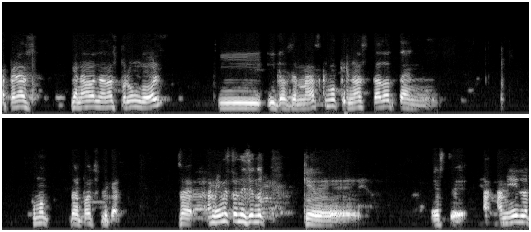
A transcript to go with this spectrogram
apenas ganaron nada más por un gol, y, y los demás como que no ha estado tan, ¿cómo te lo puedo explicar? O sea, a mí me están diciendo que, este, a, a mí lo,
